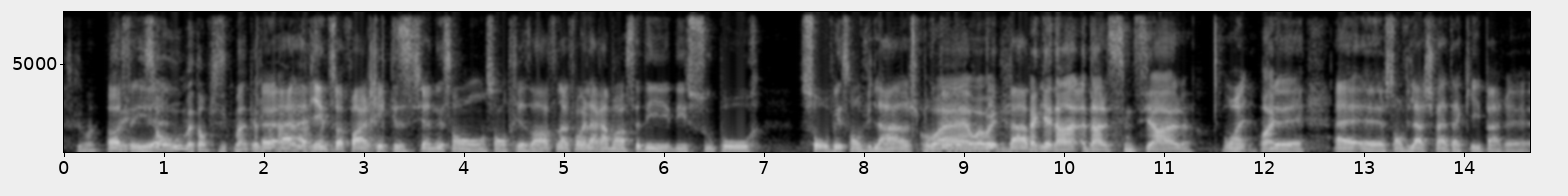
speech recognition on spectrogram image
Excuse-moi. Ah, Ils sont où, mettons, physiquement, que elle, elle vient de se faire réquisitionner son, son trésor. Tu sais, dans le fond, elle a ramassé des, des sous pour sauver son village. Pour Ouais, que ouais, ouais. Big Bad Fait qu'elle est dans, dans le cimetière, là. Ouais. Ouais. Le- euh, euh, son village se fait attaquer par, euh,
